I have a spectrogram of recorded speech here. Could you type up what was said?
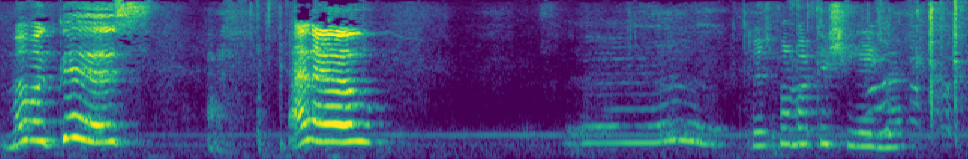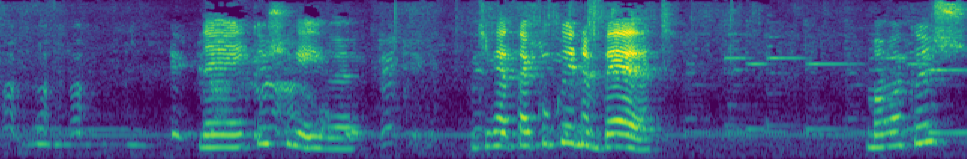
Mama kus. Hallo. Dus mama kusje geven. Nee, kusje geven. Want je gaat daar ook weer naar bed. Mama kus.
